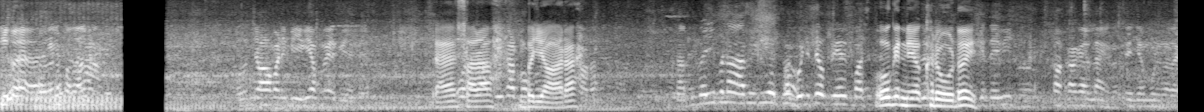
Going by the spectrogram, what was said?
ਕੀ ਹੋਇਆ ਇਹਨੂੰ ਪਤਾ ਉਹ ਚਾਹ ਪਾਣੀ ਪੀ ਗਿਆ ਫੇਰ ਇਹ ਸਾਰਾ ਬਾਜ਼ਾਰ ਆ। ਕਾਬੀ ਭਾਈ ਬਣਾ ਵੀਡੀਓ ਇੱਥੋਂ। ਜਿੱਥੇ ਉੱਤੇ ਬਸ ਉਹ ਕਿੰਨੇ ਅਖਰੋਟ ਹੋਏ ਕਿਤੇ ਵੀ ਕਾਕਾ ਗੱਲ ਲਾਂਗੇ ਤੇ ਜੰਮੂ ਨਾਲ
